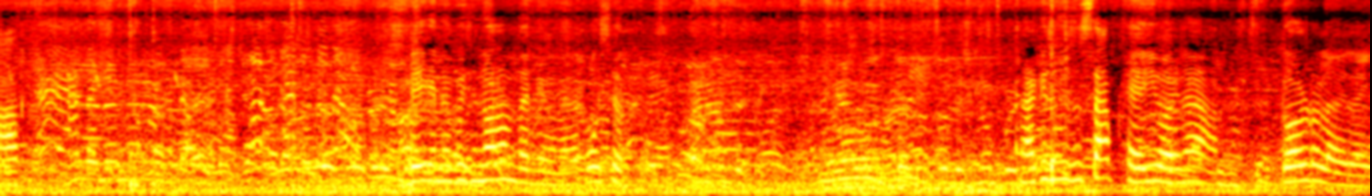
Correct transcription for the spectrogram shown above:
আর বেগুনে বেশি নরম থাকে না পয়সা না কিছু কিছু চাপ খেয়ে হয় না ডল ডল হয়ে যায়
